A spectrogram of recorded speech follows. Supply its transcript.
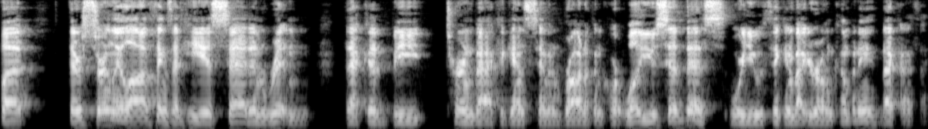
But there's certainly a lot of things that he has said and written that could be turned back against him and brought up in court. Well, you said this. Were you thinking about your own company? That kind of thing.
